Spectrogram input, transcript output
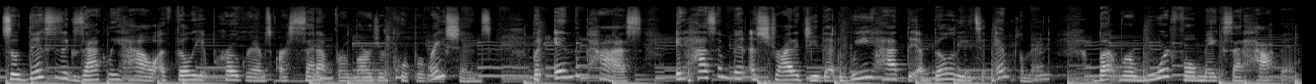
So, this is exactly how affiliate programs are set up for larger corporations. But in the past, it hasn't been a strategy that we had the ability to implement, but Rewardful makes that happen.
